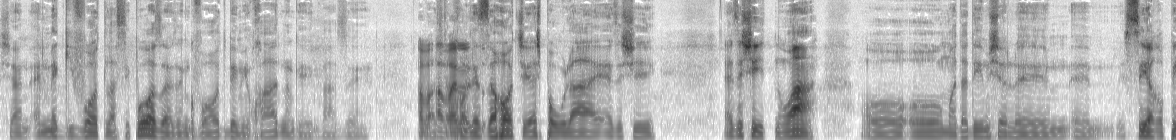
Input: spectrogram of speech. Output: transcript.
שהן הן מגיבות לסיפור הזה, אז הן גבוהות במיוחד, נגיד, ואז, אה, אבל- ואז אתה אבל יכול זה- לזהות שיש פה אולי איזושהי, איזושהי תנועה, או, או מדדים של אה, אה, CRP,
